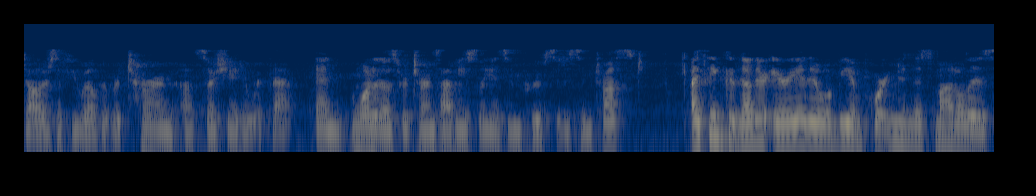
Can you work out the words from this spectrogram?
dollars, if you will, the return associated with that. And one of those returns obviously is improved citizen trust. I think another area that will be important in this model is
